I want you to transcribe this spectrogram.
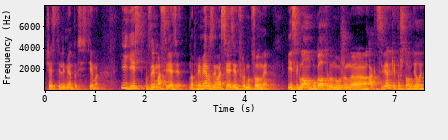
часть элементов системы. И есть взаимосвязи. Например, взаимосвязи информационные. Если главному бухгалтеру нужен э, акт сверки, то что он делает?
